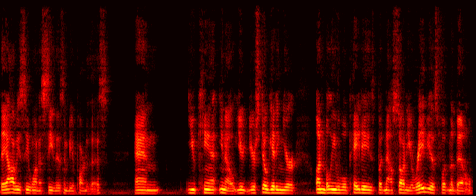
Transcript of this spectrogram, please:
They obviously want to see this and be a part of this. And you can't, you know, you're, you're still getting your unbelievable paydays, but now Saudi Arabia's foot in the bill.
